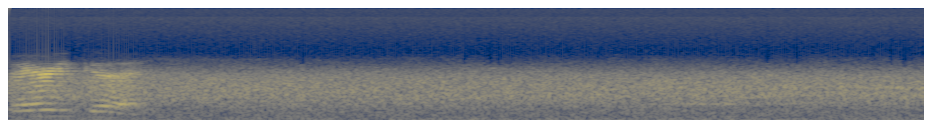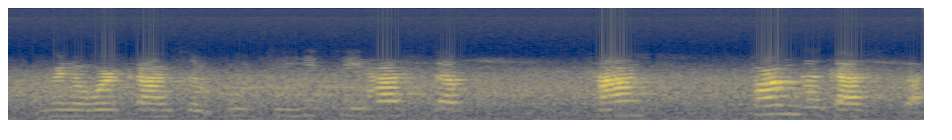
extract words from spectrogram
Very good. We're going to work on some Utthita Hasta Pangagasta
